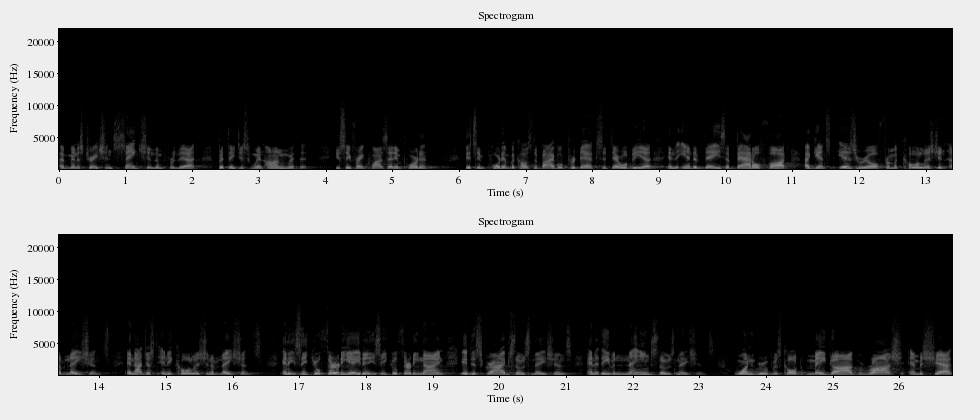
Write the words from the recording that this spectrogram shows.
administration sanctioned them for that, but they just went on with it. You say, Frank, why is that important? It's important because the Bible predicts that there will be, a, in the end of days, a battle fought against Israel from a coalition of nations. And not just any coalition of nations. In Ezekiel 38 and Ezekiel 39, it describes those nations and it even names those nations. One group is called Magog, Rosh, and Meshech,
